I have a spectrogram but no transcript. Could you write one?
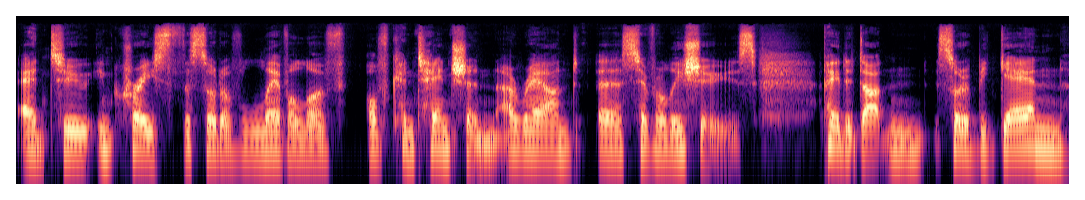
and to increase the sort of level of, of contention around uh, several issues. Peter Dutton sort of began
